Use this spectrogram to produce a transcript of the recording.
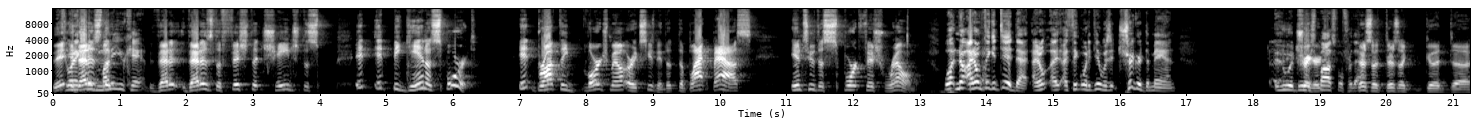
if you want to include money, the, you can. That is, that is the fish that changed the. It it began a sport. It brought the largemouth, or excuse me, the, the black bass into the sport fish realm. Well, no, I don't think it did that. I don't. I, I think what it did was it triggered the man who would be triggered. responsible for that. There's a there's a good uh,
